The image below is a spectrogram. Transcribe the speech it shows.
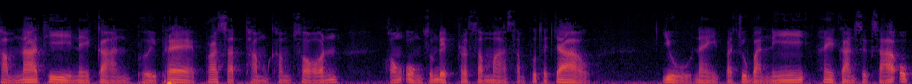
ทำหน้าที่ในการเผยแพร่พระสัทธรรมคำสอนขององค์สมเด็จพระสัมมาสัมพุทธเจ้า อยู่ในปัจจุบันนี้ให้การศึกษาอบ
